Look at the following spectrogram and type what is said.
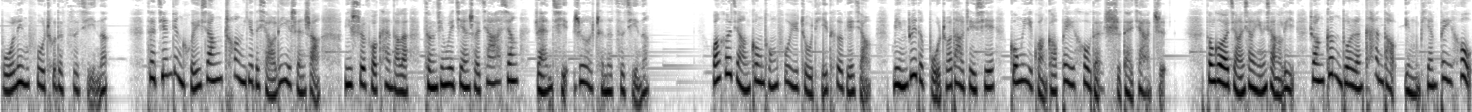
不吝付出的自己呢？在坚定回乡创业的小丽身上，你是否看到了曾经为建设家乡燃起热忱的自己呢？黄河奖共同富裕主题特别奖，敏锐的捕捉到这些公益广告背后的时代价值。通过奖项影响力，让更多人看到影片背后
